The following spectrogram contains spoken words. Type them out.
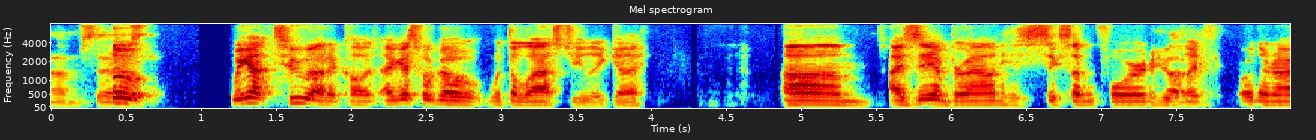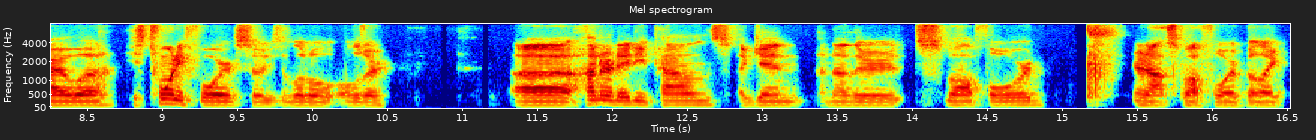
um. So, So we got two out of college. I guess we'll go with the last G League guy. Um, Isaiah Brown, he's a six seven forward who Okay. played for Northern Iowa. He's 24, so he's a little older. Uh, 180 pounds. Again, another small forward, or not small forward, but like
